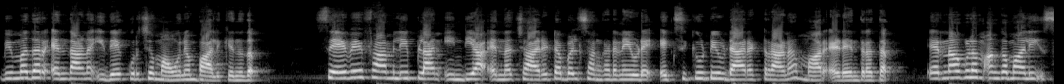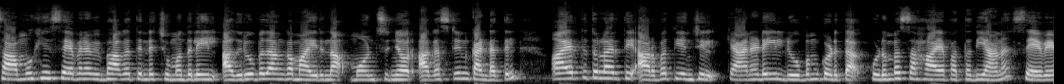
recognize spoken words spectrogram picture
വിമതർ എന്താണ് ഇതേക്കുറിച്ച് മൗനം പാലിക്കുന്നത്? Save A Family Plan India എന്ന ചാരിറ്റബിൾ സംഘടനയുടെ എക്സിക്യൂട്ടീവ് ഡയറക്ടറാണ് മാർ എടേന്ദ്രത്ത് എറണാകുളം അങ്കമാലി സാമൂഹ്യ സേവന വിഭാഗത്തിന്റെ ചുമതലയിൽ അതിരൂപതാംഗമായിരുന്ന മോൺസിഞ്ഞോർ അഗസ്റ്റിൻ കണ്ടത്തിൽ ആയിരത്തി തൊള്ളായിരത്തി അറുപത്തിയഞ്ചിൽ കാനഡയിൽ രൂപം കൊടുത്ത കുടുംബസഹായ പദ്ധതിയാണ് സേവേ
